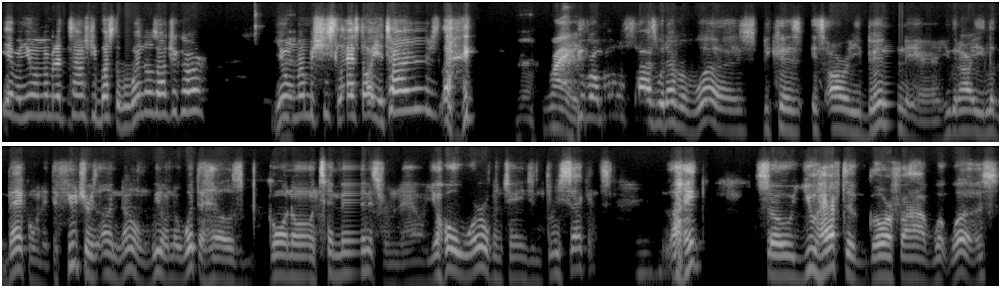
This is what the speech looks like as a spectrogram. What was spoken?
yeah, but you remember the time she busted the windows out your car? You don't Yeah. remember she slashed all your tires? Like right you romanticize whatever was because it's already been there. You can already look back on it. The future is unknown. We don't know what the hell's going on 10 minutes from now. Your whole world can change in three seconds. Mhm. Like, so you have to glorify what was.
